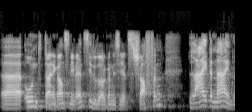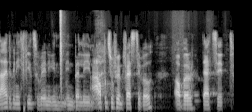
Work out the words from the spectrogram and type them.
äh, und deine ganzen Events, die du organisierst, schaffen. Leider nein, leider bin ich viel zu wenig in, in Berlin. Ach. Ab und zu für ein Festival aber that's it.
